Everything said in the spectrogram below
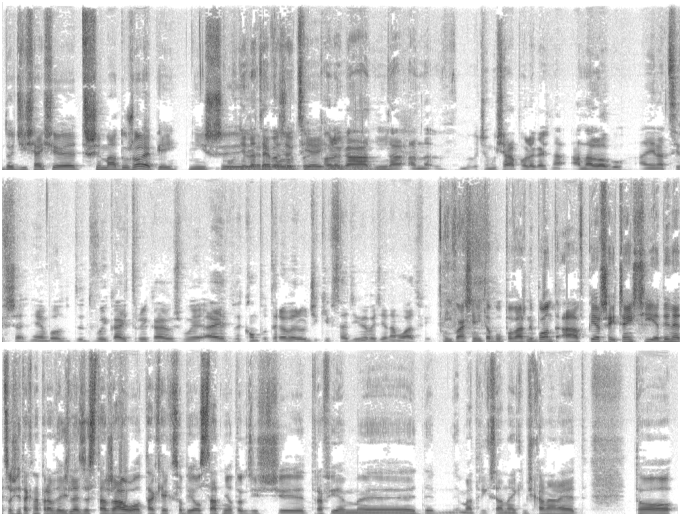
do dzisiaj się trzyma dużo lepiej niż Głównie rewolucję. Dlatego, że polegała i, i... Na, czy musiała polegać na analogu, a nie na cyfrze, nie? Bo dwójka i trójka już mówię, ej, komputerowe ludziki wsadzimy, będzie nam łatwiej. I właśnie, i to był poważny błąd, a w pierwszej części jedyne, co się tak naprawdę źle zestarzało, tak jak sobie ostatnio to gdzieś e, trafiłem e, Matrixa na jakimś kanale, to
